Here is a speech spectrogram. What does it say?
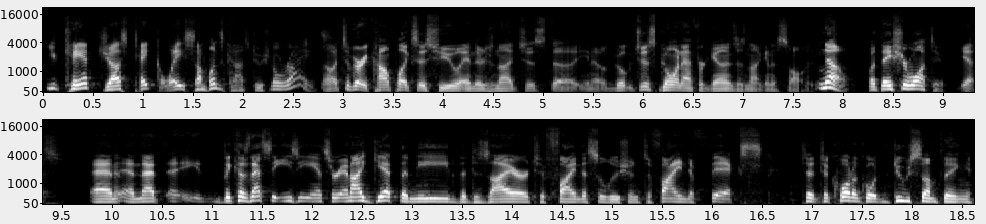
You can't just take away someone's constitutional rights. No, it's a very complex issue, and there's not just uh, you know go, just going after guns is not going to solve it. No, but they sure want to. Yes. And and that uh, because that's the easy answer. And I get the need, the desire to find a solution, to find a fix, to to quote unquote do something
